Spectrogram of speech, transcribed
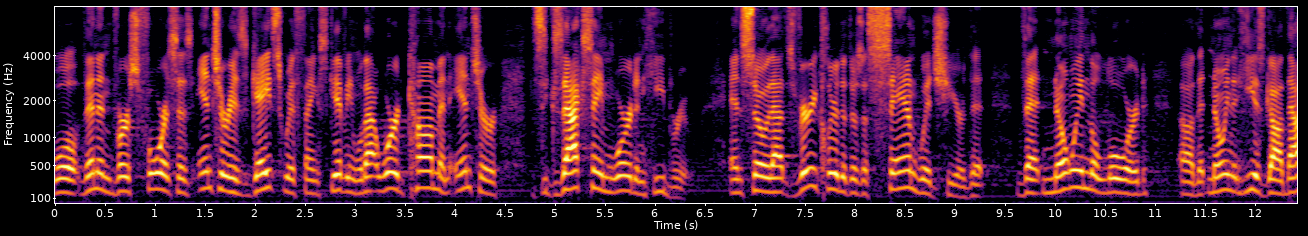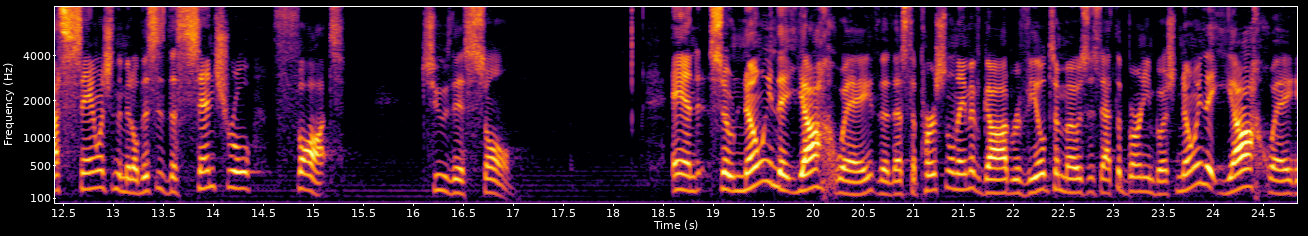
Well, then in verse 4, it says, Enter his gates with thanksgiving. Well, that word come and enter, it's the exact same word in Hebrew. And so that's very clear that there's a sandwich here, that, that knowing the Lord, uh, that knowing that he is God, that's sandwiched in the middle. This is the central thought to this psalm. And so, knowing that Yahweh, that's the personal name of God revealed to Moses at the burning bush, knowing that Yahweh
